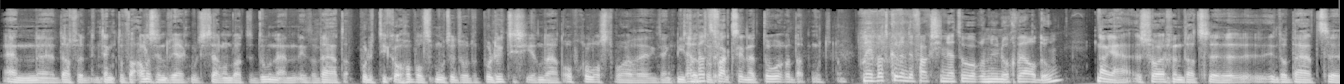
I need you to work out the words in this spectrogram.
En uh, dat we, ik denk dat we alles in het werk moeten stellen om dat te doen. En inderdaad, politieke hobbels moeten door de politici inderdaad opgelost worden. Ik denk niet en dat de vaccinatoren dat moeten doen. Nee, wat kunnen de vaccinatoren nu nog wel doen? Nou ja, zorgen dat, ze inderdaad, uh,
